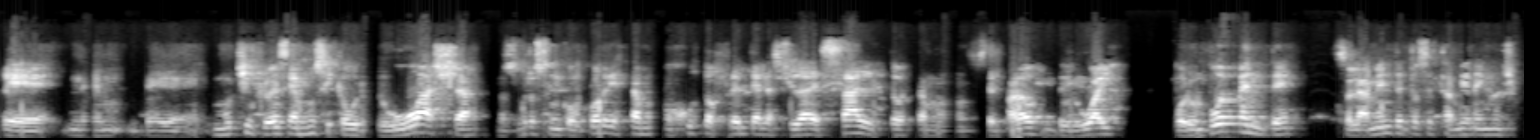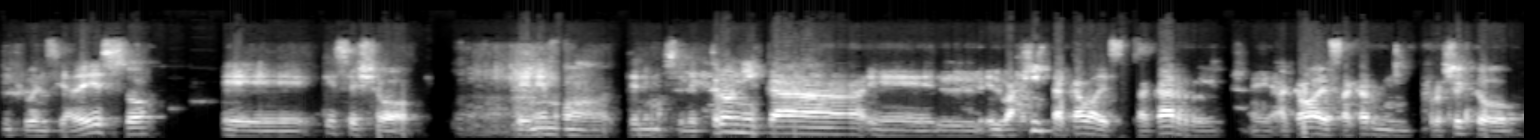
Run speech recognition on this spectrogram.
de, mucha influencia de música uruguaya. Nosotros en Concordia estamos justo frente a la ciudad de Salto, estamos separados de Uruguay por un puente, solamente entonces también hay mucha influencia de eso. qué sé yo, tenemos, tenemos electrónica, el, el, bajista acaba de sacar, eh, acaba de sacar un proyecto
